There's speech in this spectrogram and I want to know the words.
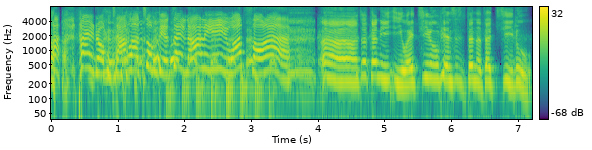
太冗长了，重点在哪里？我要走了。呃，这跟你以为纪录片是真的在记录，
